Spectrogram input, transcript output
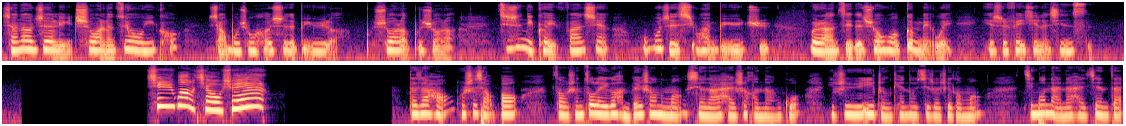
想到这里，吃完了最后一口，想不出合适的比喻了。不说了，不说了。其实你可以发现，我不只喜欢比喻句，为了让自己的生活更美味，也是费尽了心思。希望小学。大家好，我是小包。早晨做了一个很悲伤的梦，醒来还是很难过，以至于一整天都记着这个梦。尽管奶奶还健在，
